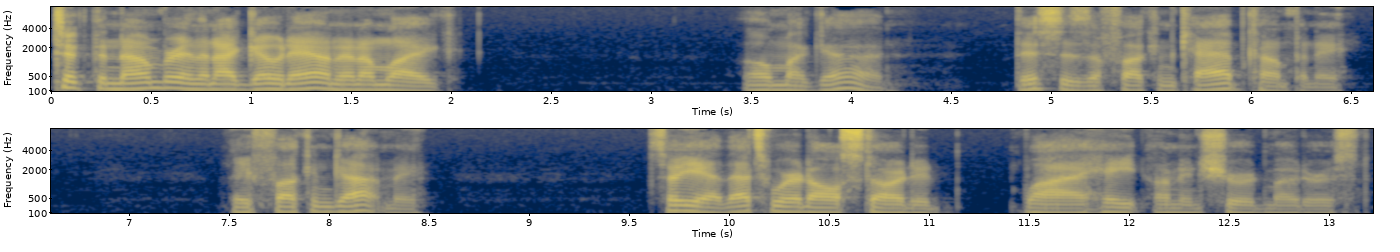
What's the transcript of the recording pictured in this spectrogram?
took the number and then I go down and I'm like, oh my God, this is a fucking cab company. They fucking got me. So yeah, that's where it all started. Why I hate uninsured motorists.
